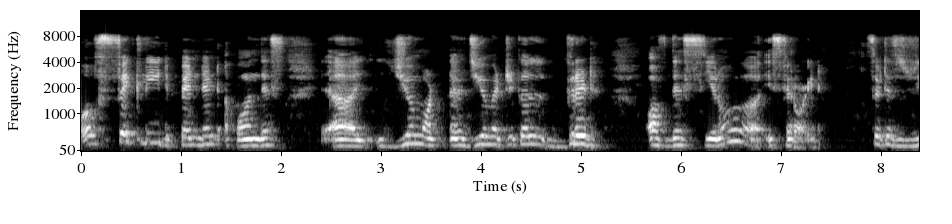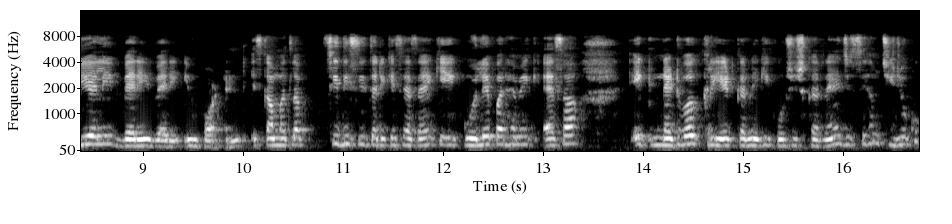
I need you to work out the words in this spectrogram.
perfectly dependent upon this geometrical grid of this you know spheroid so it is really very very important इसका मतलब सीधी सी तरीके से ऐसा है कि एक गोले पर हम एक ऐसा, एक नेटवर्क क्रिएट करने की कोशिश कर रहे हैं जिससे हम चीज़ों को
